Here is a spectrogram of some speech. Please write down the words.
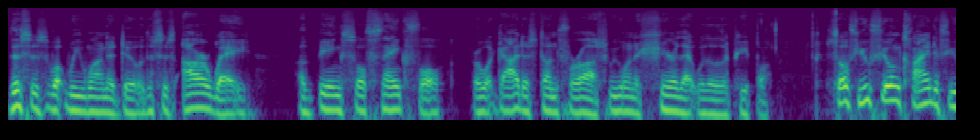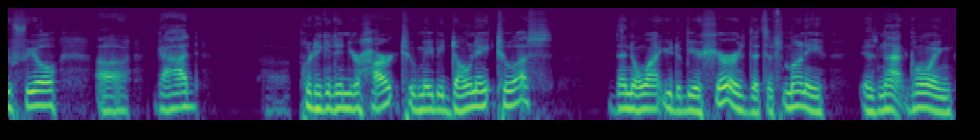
This is what we want to do. This is our way of being so thankful for what God has done for us. We want to share that with other people. So if you feel inclined, if you feel uh, God uh, putting it in your heart to maybe donate to us, then I want you to be assured that this money is not going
